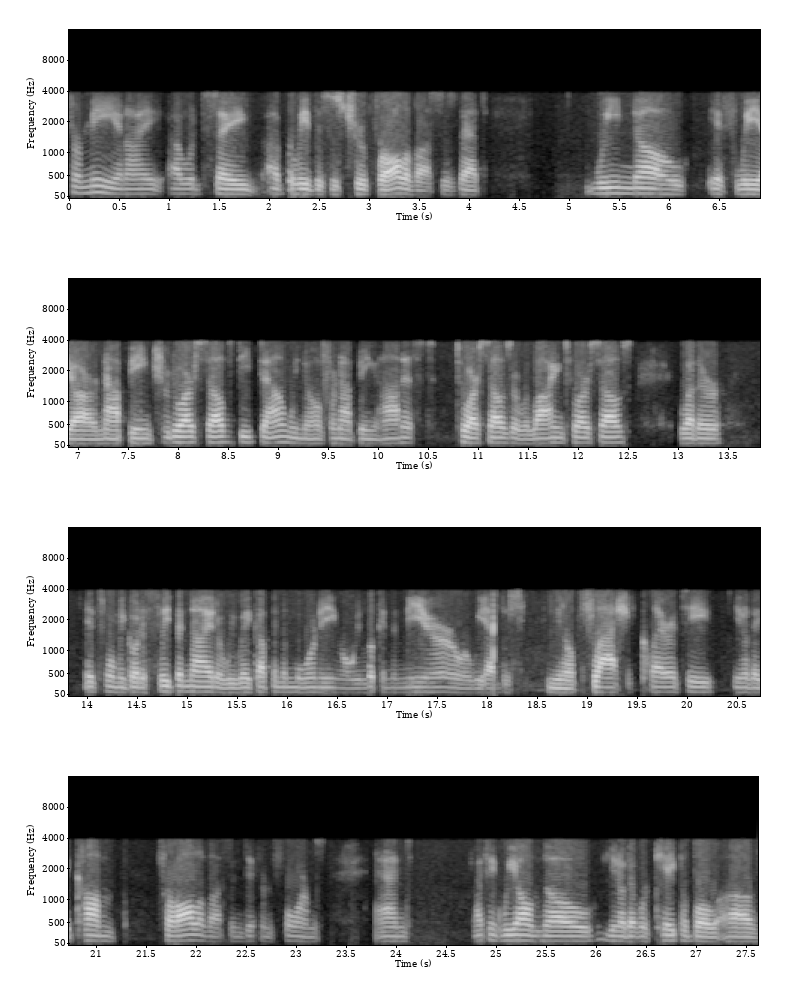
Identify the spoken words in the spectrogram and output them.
for me, and I, I would say I believe this is true for all of us, is that we know if we are not being true to ourselves deep down. We know if we're not being honest to ourselves or we're lying to ourselves, whether it's when we go to sleep at night or we wake up in the morning or we look in the mirror or we have this, you know, flash of clarity. You know, they come for all of us in different forms. And I think we all know, you know, that we're capable of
